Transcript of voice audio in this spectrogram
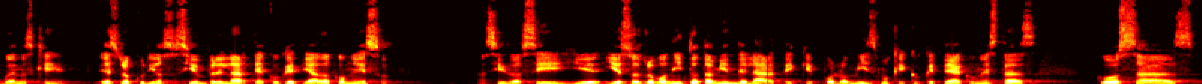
bueno, es que es lo curioso, siempre el arte ha coqueteado con eso. Ha sido así, y, y eso es lo bonito también del arte, que por lo mismo que coquetea con estas cosas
